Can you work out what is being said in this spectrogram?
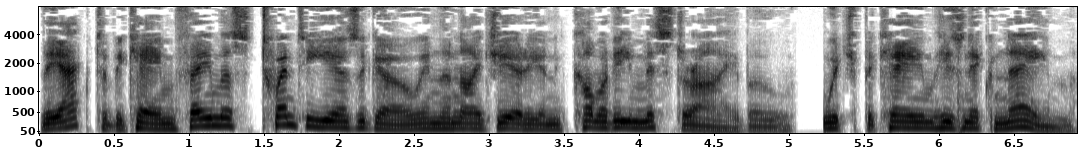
The actor became famous 20 years ago in the Nigerian comedy Mr. Ibu, which became his nickname.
